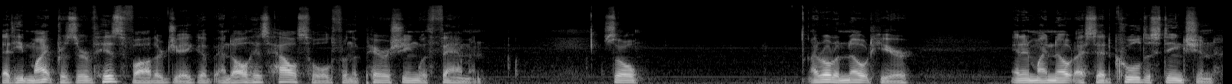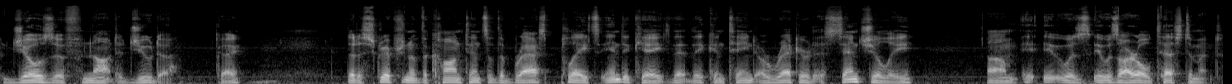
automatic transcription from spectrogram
that he might preserve his father Jacob and all his household from the perishing with famine. So, I wrote a note here and in my note, I said, cool distinction Joseph, not Judah. Okay? The description of the contents of the brass plates indicate that they contained a record essentially. Um, it, it, was it was our Old Testament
